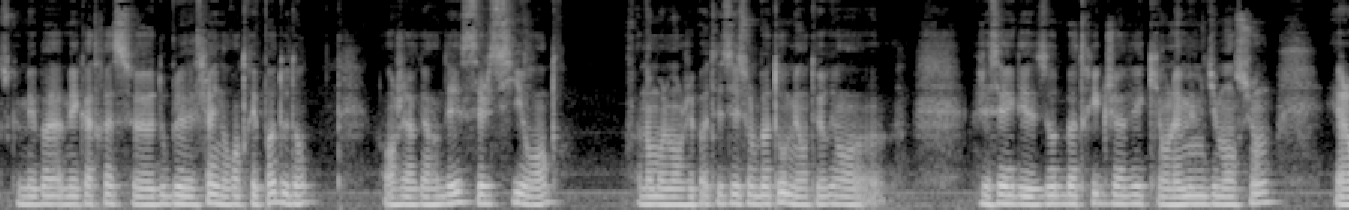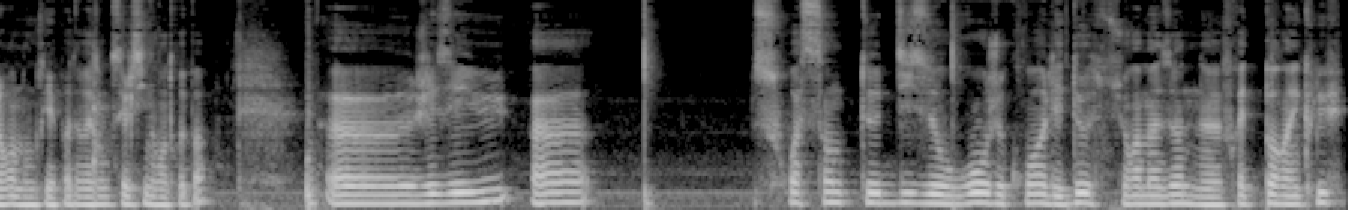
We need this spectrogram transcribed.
Parce que mes, mes 4S euh, WS ne rentraient pas dedans. Alors j'ai regardé, celle-ci rentre. Enfin normalement j'ai pas testé sur le bateau, mais en théorie J'essaie avec des autres batteries que j'avais qui ont la même dimension. Et alors, donc il n'y a pas de raison que celle-ci ne rentre pas. Euh, je les ai eu à 70 euros, je crois, les deux sur Amazon, euh, frais de port inclus.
